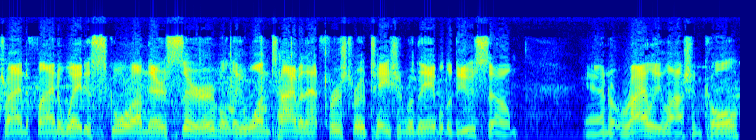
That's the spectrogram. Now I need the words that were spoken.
trying to find a way to score on their serve. Only one time in that first rotation were they able to do so. And Riley Cole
